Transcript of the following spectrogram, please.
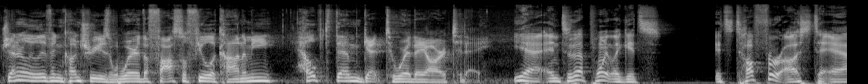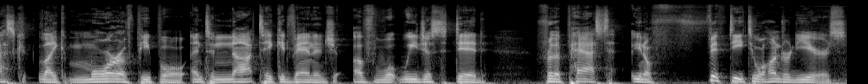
generally live in countries where the fossil fuel economy helped them get to where they are today. Yeah, and to that point, like it's it's tough for us to ask like more of people and to not take advantage of what we just did for the past, you know, 50 to 100 years.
